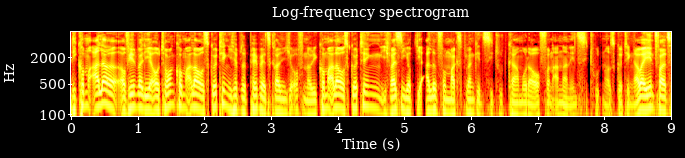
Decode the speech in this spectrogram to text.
Die kommen alle, auf jeden Fall, die Autoren kommen alle aus Göttingen. Ich habe das Paper jetzt gerade nicht offen, aber die kommen alle aus Göttingen. Ich weiß nicht, ob die alle vom Max-Planck-Institut kamen oder auch von anderen Instituten aus Göttingen. Aber jedenfalls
